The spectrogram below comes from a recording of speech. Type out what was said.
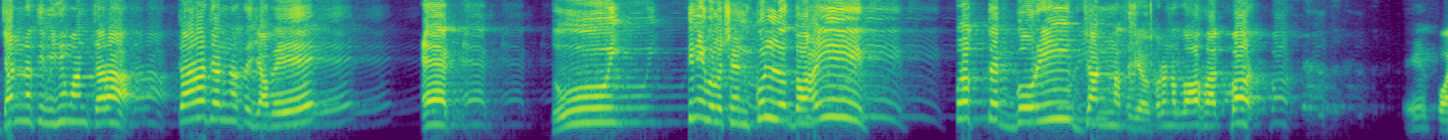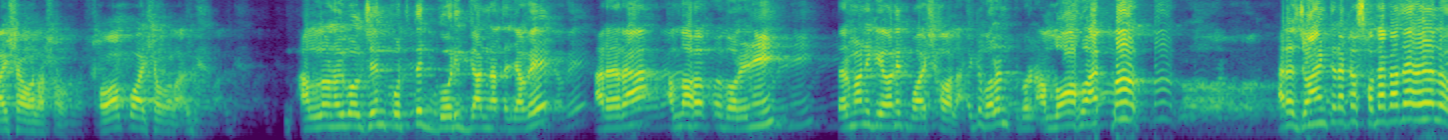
জান্নাতি মেহমান কারা? কারা জান্নাতে যাবে? এক, দুই, তিনি বলেছেন, কুল্লু দাইফ প্রত্যেক গরিব জান্নাতে যাবে। কারণ আল্লাহ আকবার। এ পয়সাওয়ালা সব সব পয়সাওয়ালা। আল্লাহ নবী বলছেন, প্রত্যেক গরিব জান্নাতে যাবে। আর এরা আল্লাহ বলেনি। তার মানে কি, অনেক পয়সাওয়ালা একটু বলেন আল্লাহ আকবার। আরে জয়েন্টের একটা সদাকা আদায় হলো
